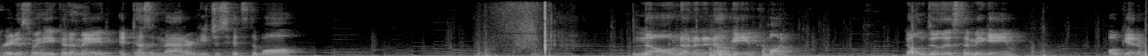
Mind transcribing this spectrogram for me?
greatest swing he could have made. It doesn't matter. He just hits the ball. No, no, no, no, no, game. Come on. Don't do this to me, game. Oh, get him.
